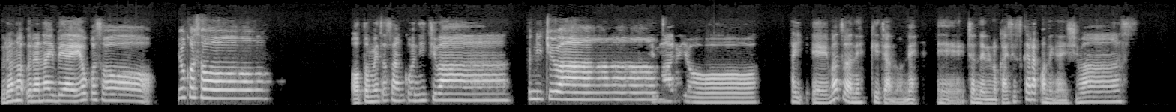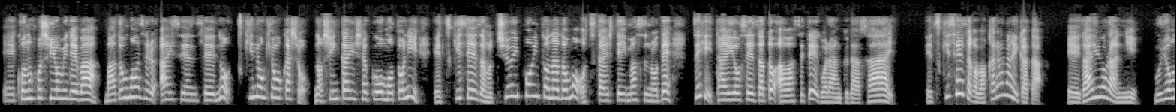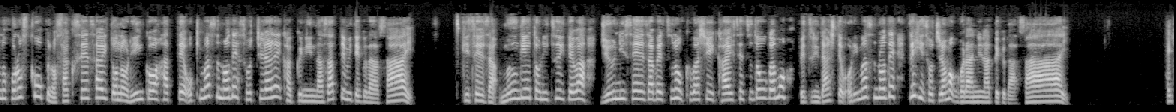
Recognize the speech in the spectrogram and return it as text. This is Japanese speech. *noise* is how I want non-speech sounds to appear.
裏の占い部屋へようこそ。ようこそ乙女座さん、こんにちは。こんにちは始まるよー。はい。えー、まずはね、ケイちゃんのね、えー、チャンネルの解説からお願いします。えーこの星読みでは、マドモアゼル愛先生の月の教科書の新解釈をもとに、えー月星座の注意ポイントなどもお伝えしていますので、ぜひ太陽星座と合わせてご覧ください。えー月星座がわからない方、えー概要欄に無料のホロスコープの作成サイトのリンクを貼っておきますので、そちらで確認なさってみてください。月星座、ムーンゲートについては、12星座別の詳しい解説動画も別に出しておりますので、ぜひそちらもご覧になってください。はい。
